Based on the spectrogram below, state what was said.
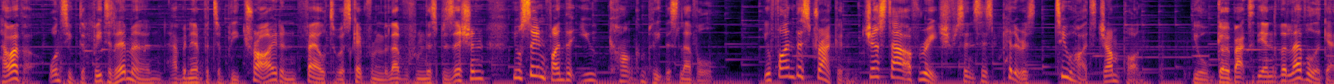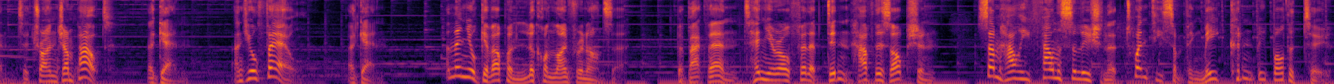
However, once you've defeated him and have inevitably tried and failed to escape from the level from this position, you'll soon find that you can't complete this level. You'll find this dragon just out of reach since this pillar is too high to jump on. You'll go back to the end of the level again to try and jump out. Again. And you'll fail. Again. And then you'll give up and look online for an answer. But back then, 10 year old Philip didn't have this option. Somehow he found the solution that 20 something me couldn't be bothered to.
